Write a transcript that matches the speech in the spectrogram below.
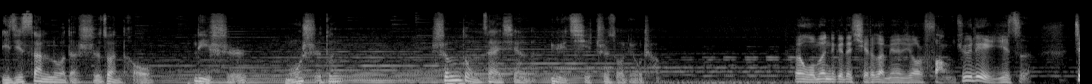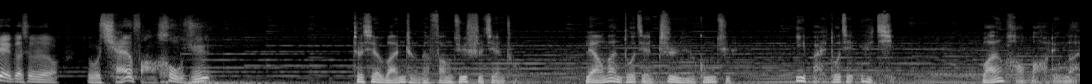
以及散落的石钻头。砾石、磨石墩，生动再现了玉器制作流程。呃，我们给它起了个名字，叫仿居类遗址。这个是就是前仿后居。这些完整的仿居式建筑，两万多件制玉工具，一百多件玉器，完好保留了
